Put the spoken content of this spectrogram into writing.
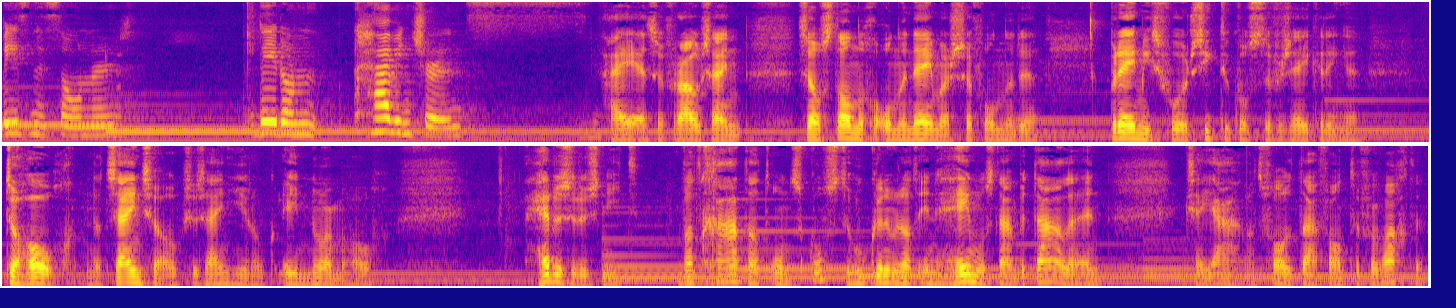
business owners, they don't have insurance. Hij en zijn vrouw zijn zelfstandige ondernemers. Ze vonden de premies voor ziektekostenverzekeringen te hoog. En dat zijn ze ook. Ze zijn hier ook enorm hoog. Hebben ze dus niet. Wat gaat dat ons kosten? Hoe kunnen we dat in hemelsnaam betalen? En ik zei, ja, wat valt daarvan te verwachten?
